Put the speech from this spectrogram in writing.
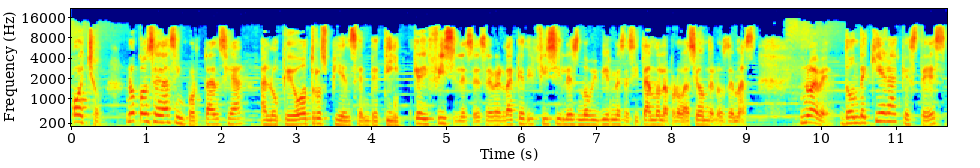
8. No concedas importancia a lo que otros piensen de ti. Qué difícil es ese, ¿verdad? Qué difícil es no vivir necesitando la aprobación de los demás. 9. Donde quiera que estés,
